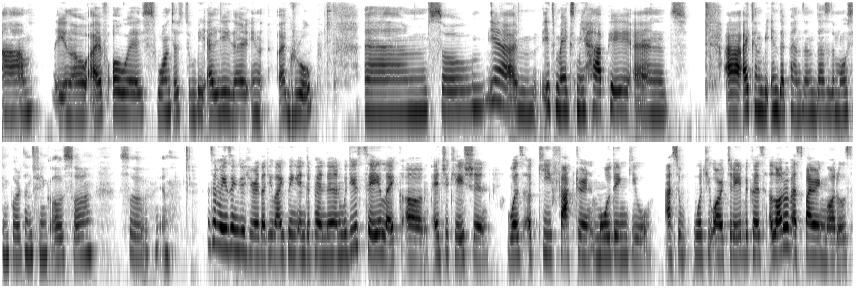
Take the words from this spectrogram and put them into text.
Um, you know, I've always wanted to be a leader in a group. Um, so yeah, I'm, it makes me happy, and uh, I can be independent. That's the most important thing, also. So yeah. It's amazing to hear that you like being independent. And would you say like um, education was a key factor in molding you as to what you are today? Because a lot of aspiring models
